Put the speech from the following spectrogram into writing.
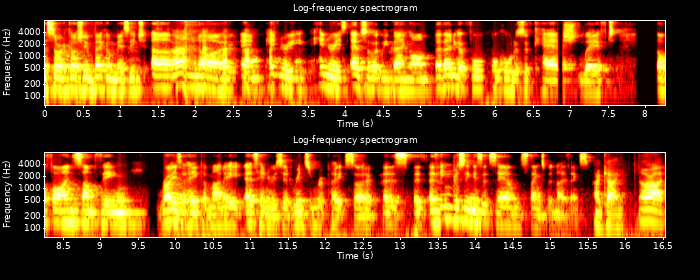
Uh, sorry, Kochie, I'm back on message. Um, no, and Henry Henry is absolutely bang on. They've only got four quarters of cash left. They'll find something, raise a heap of money, as Henry said, rinse and repeat. So, as as, as interesting as it sounds, thanks but no thanks. Okay. All right.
